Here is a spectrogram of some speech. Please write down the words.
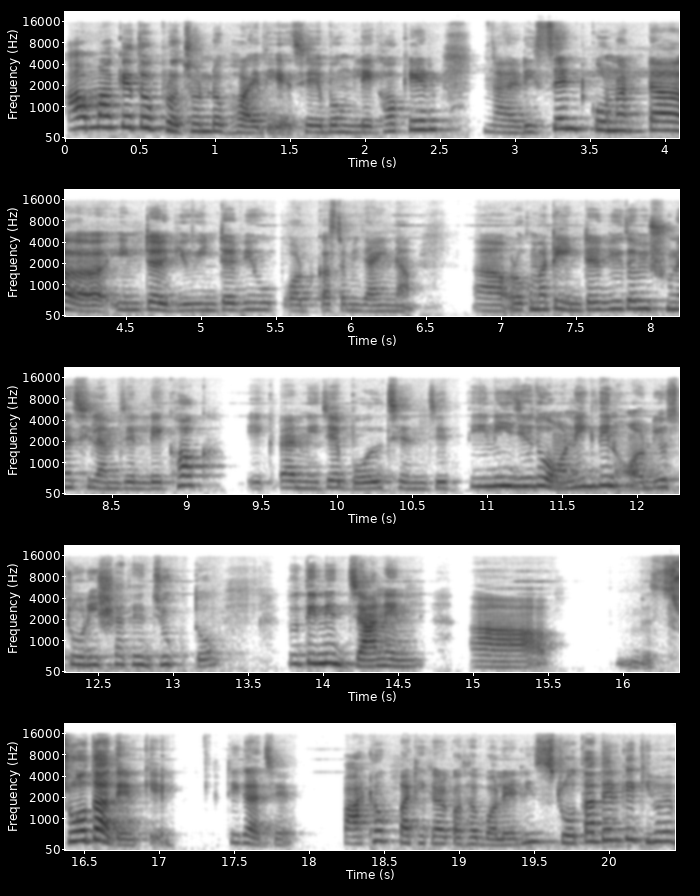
আমাকে তো প্রচণ্ড ভয় দিয়েছে এবং লেখকের রিসেন্ট কোনো একটা ইন্টারভিউ ইন্টারভিউ পডকাস্ট আমি জানি না ওরকম একটা ইন্টারভিউতে আমি শুনেছিলাম যে লেখক এটা নিজে বলছেন যে, তিনি যেহেতু অনেক দিন অডিও স্টোরির সাথে যুক্ত, তো তিনি জানেন শ্রোতাদেরকে, ঠিক আছে? পাঠক পাঠিকার কথা বলেনি শ্রোতাদেরকে কীভাবে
